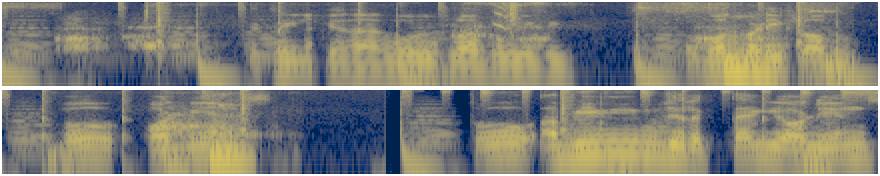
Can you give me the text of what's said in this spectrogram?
कटरीना के साथ वो भी फ्लॉप हो गई थी। तो बहुत बड़ी फ्लॉप हो तो ऑडियंस तो अभी भी मुझे लगता है कि ऑडियंस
